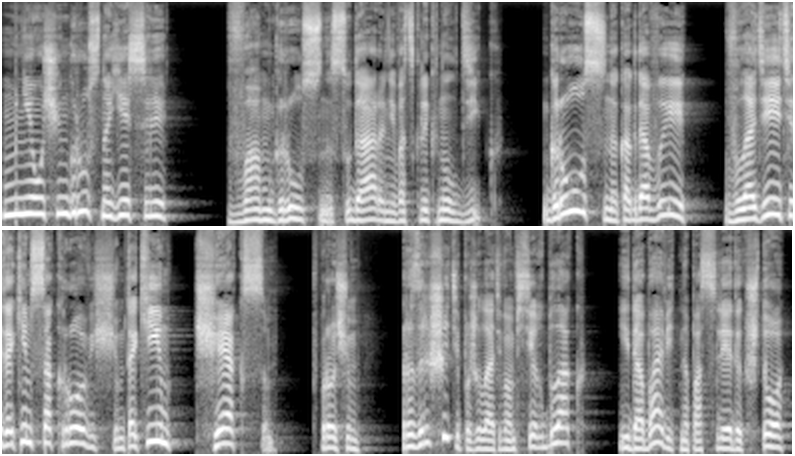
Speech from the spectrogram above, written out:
«Мне очень грустно, если...» «Вам грустно, сударыня!» — воскликнул Дик. «Грустно, когда вы владеете таким сокровищем, таким чексом. Впрочем, разрешите пожелать вам всех благ и добавить напоследок, что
